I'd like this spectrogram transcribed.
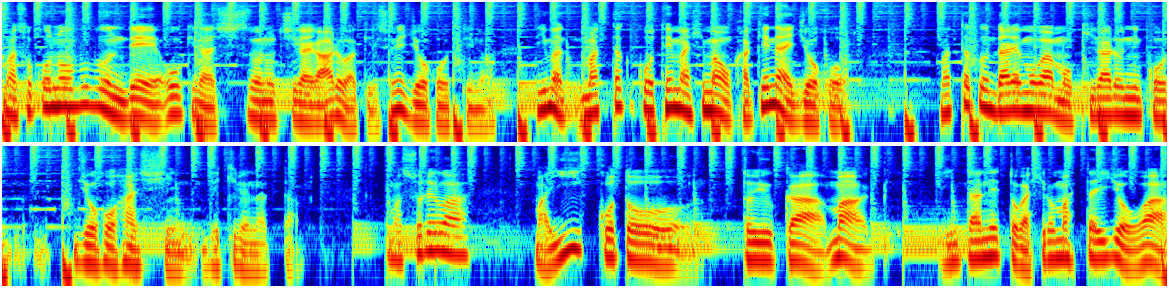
まあ、そこの部分で大きな思想の違いがあるわけですよね情報っていうのは。今全くこう手間暇をかけない情報全く誰もがもう気軽にこう情報発信できるようになった。まあ、それはまあ、いいことというか、まあ、インターネットが広まった以上は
